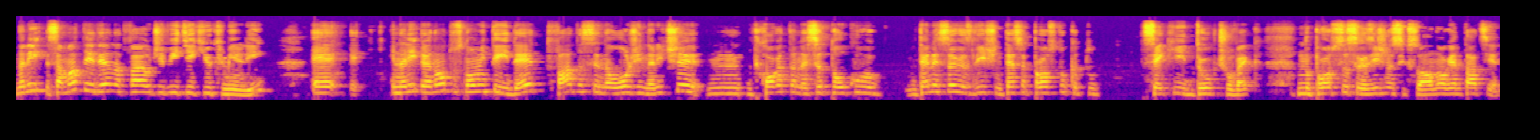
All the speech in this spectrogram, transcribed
нали, самата идея на това LGBTQ community е, е нали, една от основните идеи е това да се наложи, нали, че хората не са толкова, те не са различни, те са просто като всеки друг човек, но просто с различна сексуална ориентация.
